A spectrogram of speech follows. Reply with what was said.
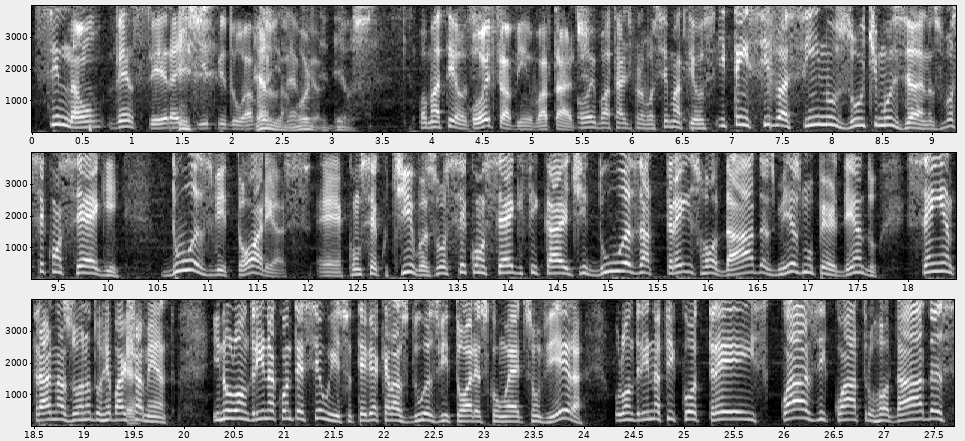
se não vencer a Ixi, equipe do Havaí. Pelo né, amor de Deus. Ô, Matheus. Oi, Fabinho, boa tarde. Oi, boa tarde para você, Matheus. E tem sido assim nos últimos anos. Você consegue duas vitórias é, consecutivas, você consegue ficar de duas a três rodadas, mesmo perdendo, sem entrar na zona do rebaixamento. É. E no Londrina aconteceu isso. Teve aquelas duas vitórias com o Edson Vieira. O Londrina ficou três, quase quatro rodadas.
